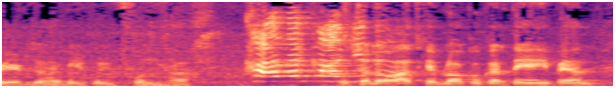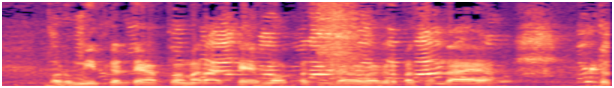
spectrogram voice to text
पेट जो है बिल्कुल फुल था। तो चलो आज के ब्लॉग को करते हैं यहीं पे अंत और उम्मीद करते हैं आपको हमारा आज का ये ब्लॉग पसंद आया होगा। अगर पसंद आया तो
